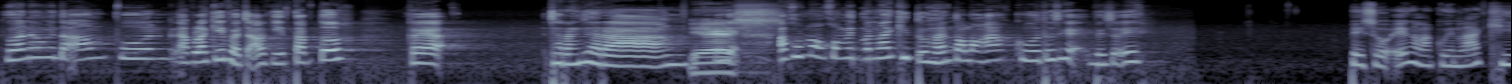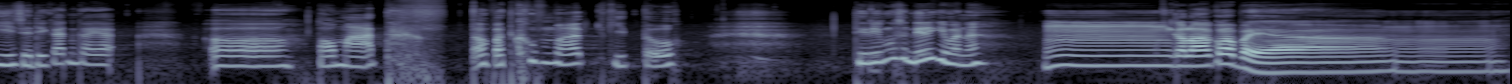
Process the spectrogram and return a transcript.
Tuhan aku minta ampun. Apalagi baca Alkitab tuh kayak jarang-jarang. Kayak, Yes. aku mau komitmen lagi Tuhan tolong aku. Terus kayak besok eh besok eh ngelakuin lagi. Jadi kan kayak eh tomat tomat kumat gitu dirimu sendiri gimana Hmm, kalau aku apa ya? Hmm,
